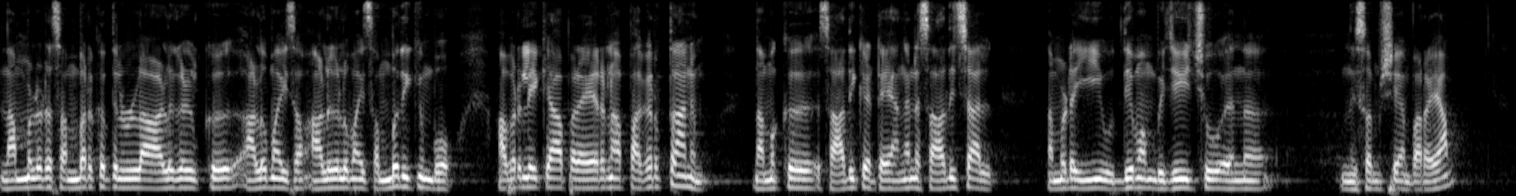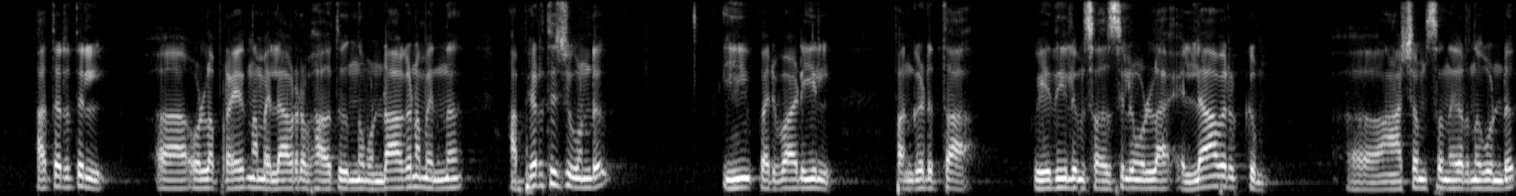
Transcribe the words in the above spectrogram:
നമ്മളുടെ സമ്പർക്കത്തിലുള്ള ആളുകൾക്ക് ആളുമായി ആളുകളുമായി സംവദിക്കുമ്പോൾ അവരിലേക്ക് ആ പ്രേരണ പകർത്താനും നമുക്ക് സാധിക്കട്ടെ. അങ്ങനെ സാധിച്ചാൽ നമ്മുടെ ഈ ഉദ്യമം വിജയിച്ചു എന്ന് നിസ്സംശയം പറയാം. അത്തരത്തിൽ ഉള്ള പ്രയത്നം എല്ലാവരുടെ ഭാഗത്തു നിന്നും ഉണ്ടാകണമെന്ന് അഭ്യർത്ഥിച്ചുകൊണ്ട് ഈ പരിപാടിയിൽ പങ്കെടുത്ത വേദിയിലും സദസ്സിലുമുള്ള എല്ലാവർക്കും ആശംസ നേർന്നുകൊണ്ട്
